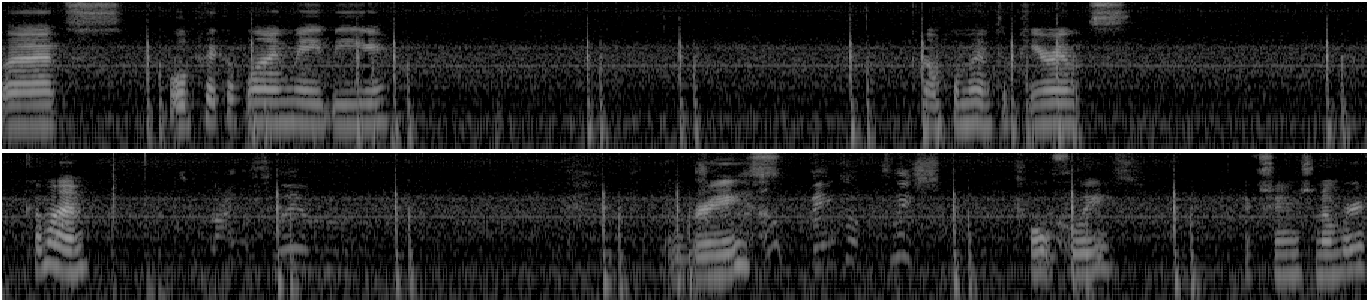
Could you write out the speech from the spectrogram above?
Let's hold pickup line maybe. Compliment appearance. Come on. Embrace. Hopefully. Exchange numbers.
